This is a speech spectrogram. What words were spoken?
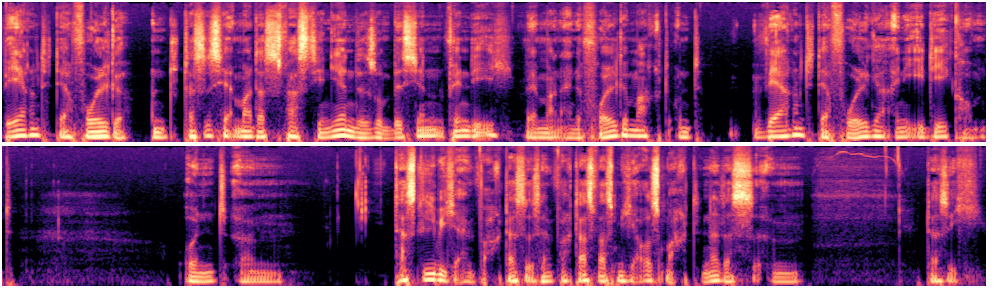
während der Folge. Und das ist ja immer das Faszinierende, so ein bisschen, finde ich, wenn man eine Folge macht und während der Folge eine Idee kommt. Und ähm, das liebe ich einfach. Das ist einfach das, was mich ausmacht. Ne? Dass, ähm, dass ich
